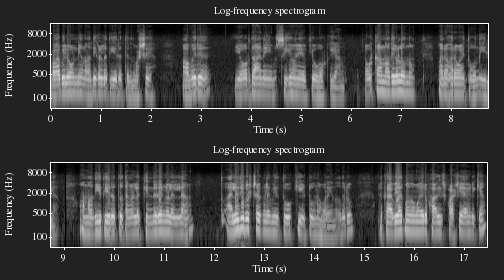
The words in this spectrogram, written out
ബാബിലോണിയ നദികളുടെ തീരത്തിരുന്നു. പക്ഷേ അവർ യോർദാനെയും സിയോനെയും ഒക്കെ ഓർക്കുകയാണ്. അവർക്ക് ആ നദികളൊന്നും മനോഹരമായി തോന്നിയില്ല. ആ നദീതീരത്ത് തങ്ങളുടെ കിന്നരങ്ങളെല്ലാം അലരി വൃക്ഷങ്ങളെ മേൽ തൂക്കിയിട്ടു എന്നാണ് പറയുന്നത്. അതൊരു ഒരു കാവ്യാത്മകമായ ഒരു ഭാഷ ഭാഷയായിരിക്കാം.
